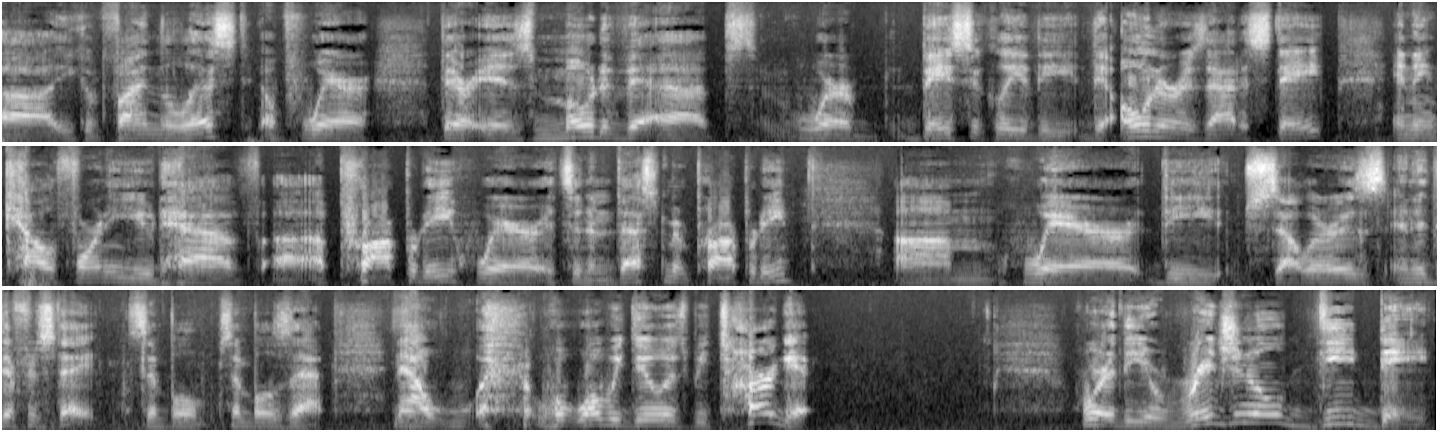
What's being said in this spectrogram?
Uh, you can find the list of where there is motive, uh, where basically the the owner is out of state, and in California you'd have uh, a property where it's an investment property. Um, where the seller is in a different state. Simple, simple as that. Now, what we do is we target where the original deed date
